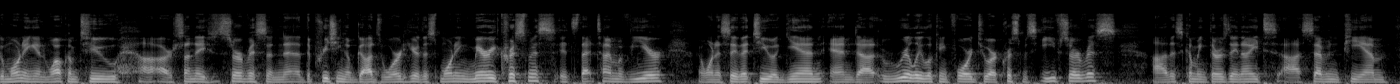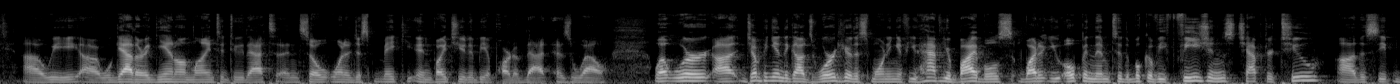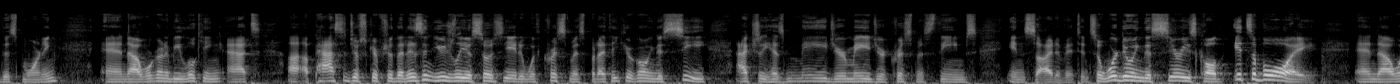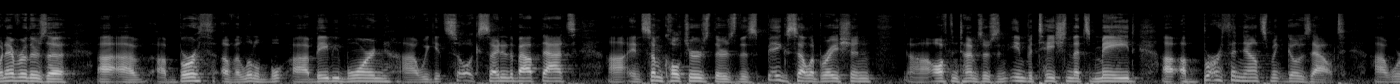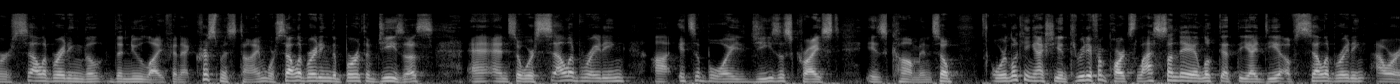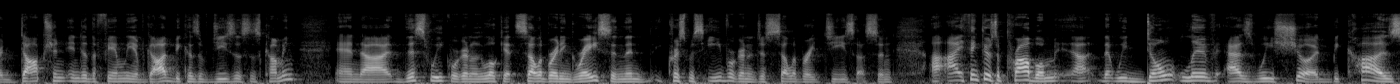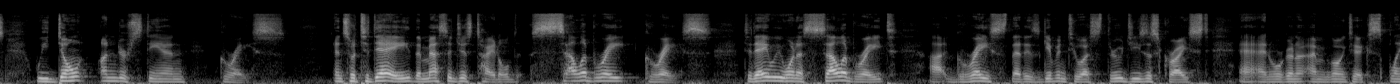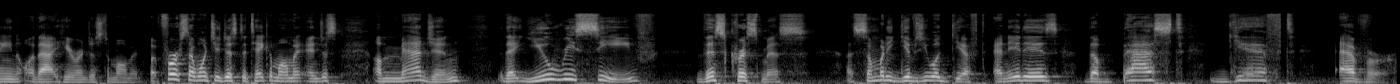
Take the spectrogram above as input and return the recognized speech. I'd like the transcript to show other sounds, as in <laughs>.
Good morning, and welcome to uh, our Sunday service and uh, the preaching of God's Word here this morning. Merry Christmas. It's that time of year. I want to say that to you again, and uh, really looking forward to our Christmas Eve service. Uh, this coming Thursday night, uh, 7 p.m. Uh, we will gather again online to do that, and so want to just make invite you to be a part of that as well. Well, we're jumping into God's Word here this morning. If you have your Bibles, why don't you open them to the book of Ephesians, chapter 2, uh, this, this morning and uh, we're going to be looking at uh, a passage of scripture that isn't usually associated with Christmas, but I think you're going to see actually has major, major Christmas themes inside of it. And so we're doing this series called It's a Boy. And uh, whenever there's a, a, a, birth of a little bo- uh, baby born, uh, we get so excited about that. Uh, in some cultures, there's this big celebration. oftentimes, there's an invitation that's made, a birth announcement goes out. Uh, we're celebrating the, the new life. And at Christmas time, we're celebrating the birth of Jesus. And, and so we're celebrating uh, it's a boy, Jesus Christ is come. And so we're looking actually in three different parts. Last Sunday, I looked at the idea of celebrating our adoption into the family of God because of Jesus' coming. And uh, this week, we're going to look at celebrating grace. And then Christmas Eve, we're going to just celebrate Jesus. And uh, I think there's a problem uh, that we don't live as we should because we don't understand grace. And so today, the message is titled Celebrate Grace. Today, we want to celebrate uh, grace that is given to us through Jesus Christ, and we're gonna, I'm going to explain that here in just a moment. But first, I want you just to take a moment and just imagine that you receive this Christmas, uh, somebody gives you a gift, and it is the best gift ever.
